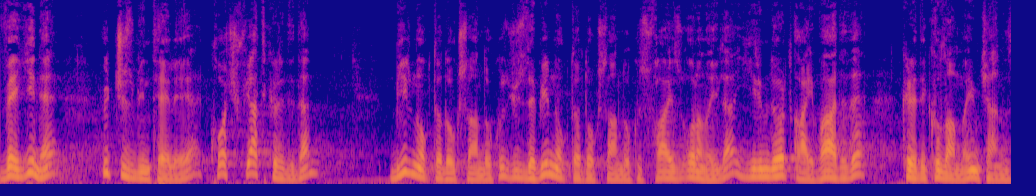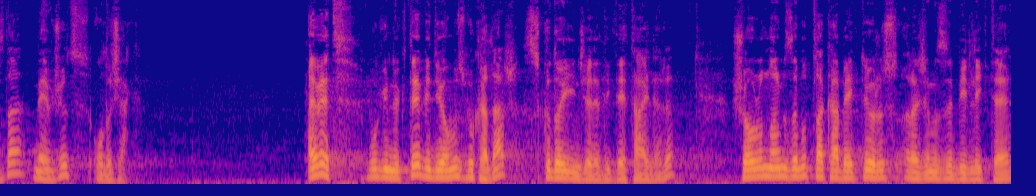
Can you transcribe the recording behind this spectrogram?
Ve yine 300 bin TL'ye Koç Fiyat Kredi'den 1.99 yüzde 1.99 faiz oranıyla 24 ay vadede kredi kullanma imkanınız da mevcut olacak. Evet, bugünlük de videomuz bu kadar. Skoda'yı inceledik detayları. Showroomlarımızda mutlaka bekliyoruz. Aracımızı birlikte,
